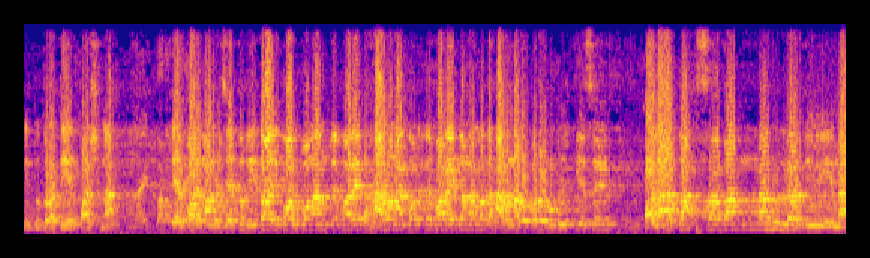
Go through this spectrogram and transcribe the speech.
কিন্তু তোরা টের পাস না। এরপরে মানুষ যেহেতু হৃদয় কল্পনা আনতে পারে ধারণা করতে পারে এই আল্লাহ ধারণার উপরে নোটিশ দিয়েছে। ওলা তাহসাবান্নাল্লাযীনা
